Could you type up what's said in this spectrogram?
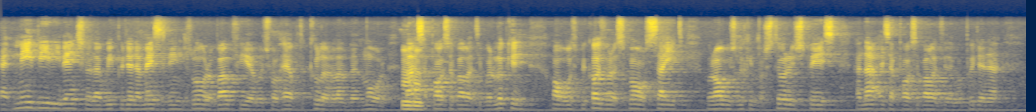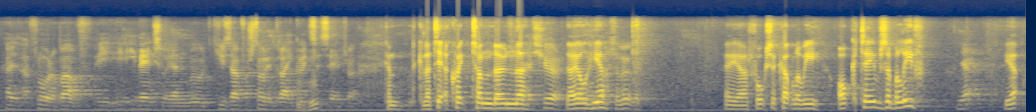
it may be eventually that we put in a mezzanine floor above here, which will help to cool it a little bit more. Mm-hmm. That's a possibility. We're looking always because we're a small site. We're always looking for storage space, and that is a possibility that we'll put in a, a, a floor above e- eventually, and we would use that for storing dry goods, Mm-hmm. etc. Can, can I take a quick turn down the, Yeah, sure. the aisle Yeah, here? Absolutely. There you are, folks. A couple of wee octaves, I believe. Yeah. Yep.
